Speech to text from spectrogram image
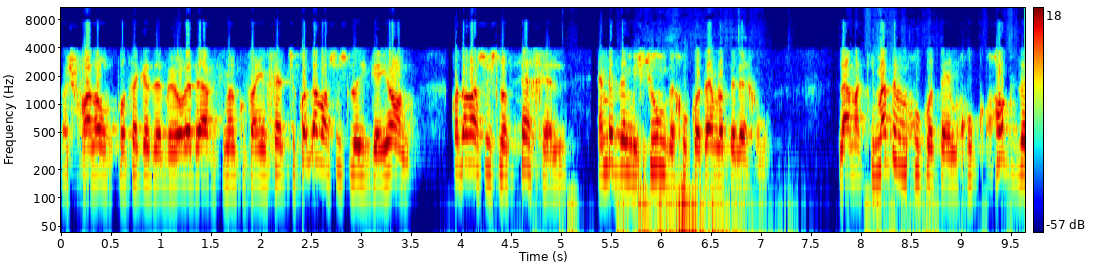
והשולחן ערוך פוסק את זה ביורד דעה בסימן קע"ח, שכל דבר שיש לו היגיון, כל דבר שיש לו שכל, אין בזה משום בחוקותיהם לא תלכו. למה? כי מה זה בחוקותיהם? חוק, חוק זה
